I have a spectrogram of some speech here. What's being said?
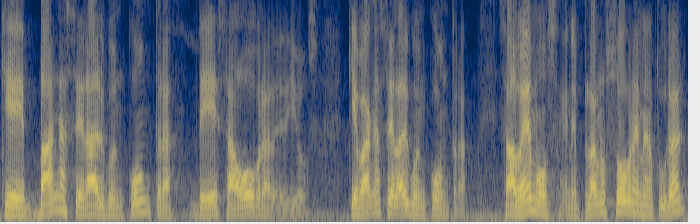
que van a hacer algo en contra de esa obra de Dios, que van a hacer algo en contra. Sabemos en el plano sobrenatural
